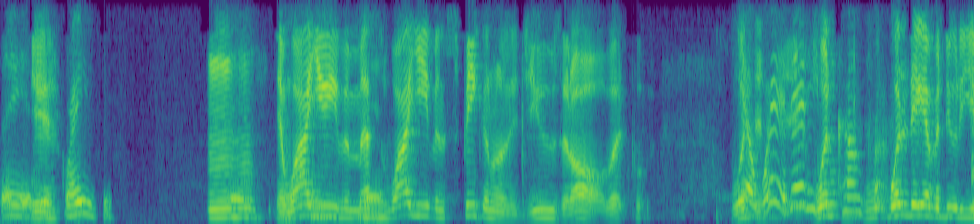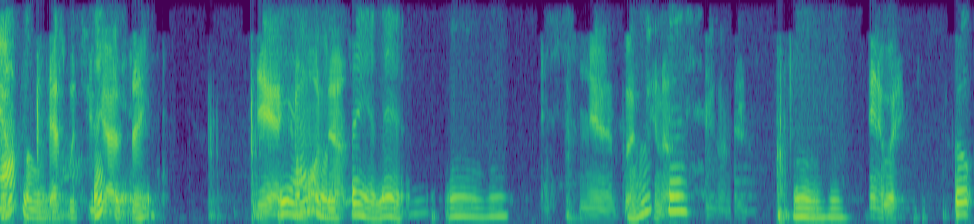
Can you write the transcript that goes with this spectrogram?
saying Yeah. it's crazy. hmm And why you even mess? Yeah. Why you even speaking on the Jews at all? What? What Yeah, did, where did that even what, come from? What did they ever do to you? That's what you gotta think. it. Yeah, Yeah, come I on don't now. understand that. Mhm. Yeah, but you know, Okay. what you gonna do? Mhm. Anyway, But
